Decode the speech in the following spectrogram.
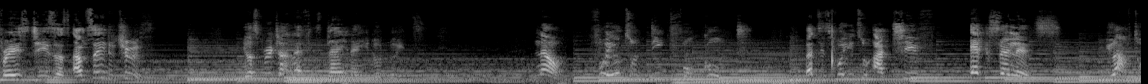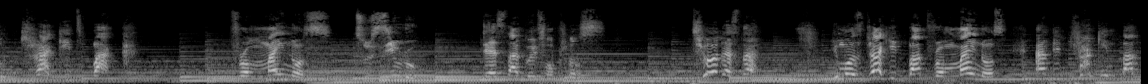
Praise Jesus. I'm saying the truth. Your spiritual life is dying and you don't. Now, for you to dig for gold, that is for you to achieve excellence, you have to drag it back from minus to zero. Then start going for plus. Do you understand? You must drag it back from minus, and the dragging back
